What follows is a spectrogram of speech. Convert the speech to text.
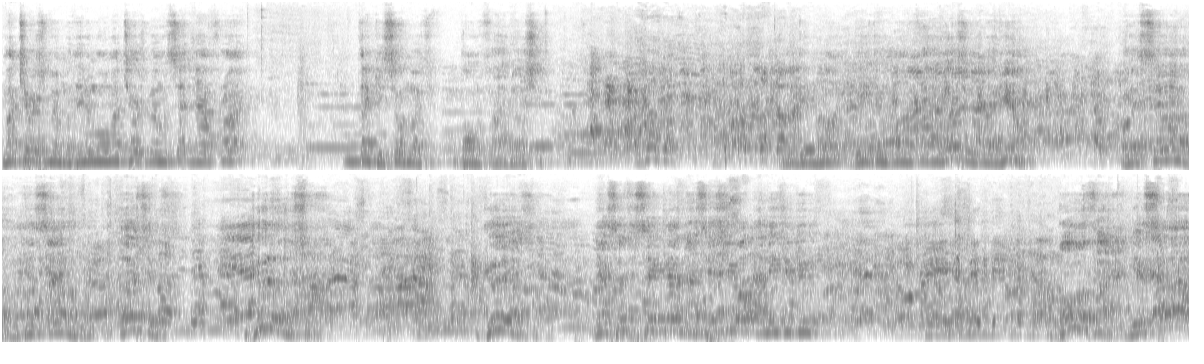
My church members, any more of my church members sitting out front? Thank you so much, bona fide usher. These them bon- these them bona fide ushers right here. Yes, sir. Yes, sir. Ushers. Good ushers. Good ushers. Now, Sister Sinclair, now since you up, I need you to do bona fide. Yes, sir.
